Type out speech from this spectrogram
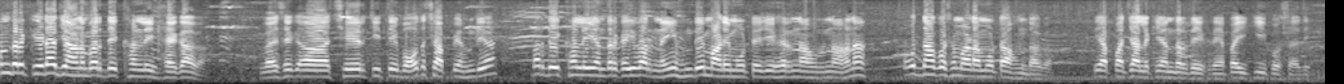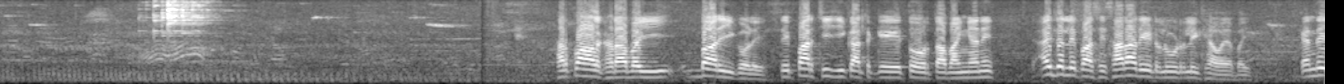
ਅੰਦਰ ਕਿਹੜਾ ਜਾਨਵਰ ਦੇਖਣ ਲਈ ਹੈਗਾਗਾ? ਵੈਸੇ ਸ਼ੇਰ ਚੀਤੇ ਬਹੁਤ ਛਾਪੇ ਹੁੰਦੇ ਆ, ਪਰ ਦੇਖਣ ਲਈ ਅੰਦਰ ਕਈ ਵਾਰ ਨਹੀਂ ਹੁੰਦੇ, ਮਾੜੇ ਮੋਟੇ ਜੇ ਹਿਰਨਾ ਹੁਰਨਾ, ਹਨਾ? ਉਦਾਂ ਕੁਛ ਮਾੜਾ ਮੋਟਾ ਹੁੰਦਾਗਾ। ਤੇ ਆਪਾਂ ਚੱਲ ਕੇ ਅੰਦਰ ਦੇਖਦੇ ਆ, ਭਾਈ ਕੀ ਕੁਛ ਹੈ ਇਹਦੇ। ਹਰਪਾਲ ਖੜਾ ਬਾਈ ਬਾਰੀ ਕੋਲੇ ਤੇ ਪਰਚੀ ਜੀ ਕੱਟ ਕੇ ਤੋਰਤਾ ਬਾਈਆਂ ਨੇ। ਇਧਰਲੇ ਪਾਸੇ ਸਾਰਾ ਰੇਟ ਲੂਟ ਲਿਖਿਆ ਹੋਇਆ ਬਾਈ। ਕਹਿੰਦੇ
